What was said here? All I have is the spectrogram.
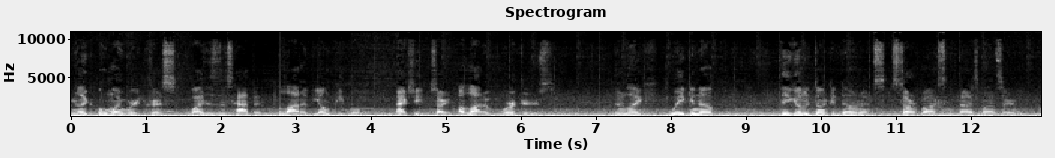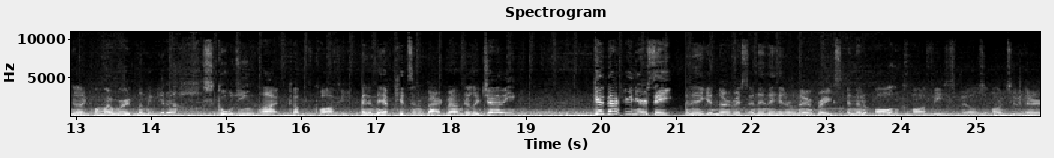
You're like, oh my word, Chris, why does this happen? A lot of young people, actually, sorry, a lot of workers, they're like waking up, they go to Dunkin' Donuts, Starbucks, not a sponsor, and they're like, oh my word, let me get a scolding hot cup of coffee. And then they have kids in the background, they're like, Jeremy, get back in your seat. And they get nervous and then they hit on their brakes and then all the coffee spills onto their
